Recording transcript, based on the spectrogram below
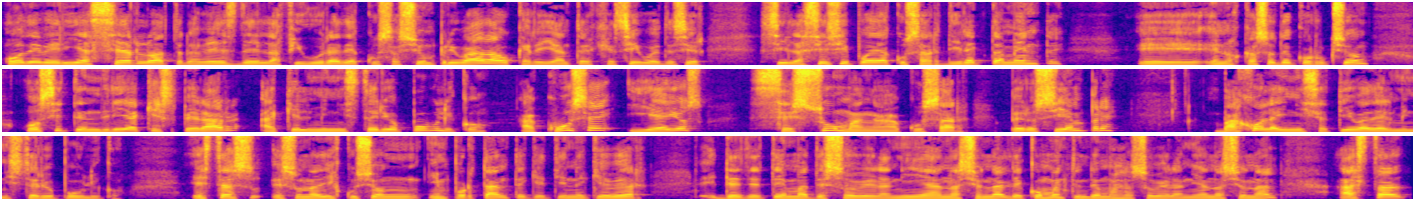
o debería hacerlo a través de la figura de acusación privada o querellante adhesivo. Es decir, si la CICI puede acusar directamente eh, en los casos de corrupción o si tendría que esperar a que el Ministerio Público acuse y ellos se suman a acusar, pero siempre bajo la iniciativa del Ministerio Público. Esta es, una discusión importante que tiene que ver desde temas de soberanía nacional, de cómo entendemos la soberanía nacional, hasta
